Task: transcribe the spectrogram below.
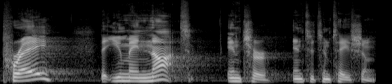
Pray that you may not enter into temptation.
